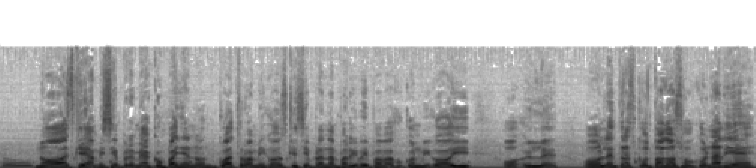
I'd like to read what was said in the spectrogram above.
tú. No, es que a mí siempre me acompañan ¿no? cuatro amigos que siempre andan para arriba y para abajo conmigo y o le, o le entras con todos o con nadie.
